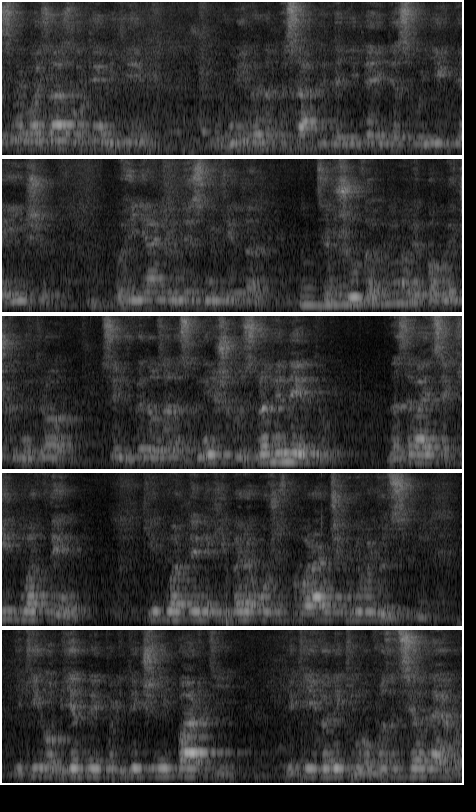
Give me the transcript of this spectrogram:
співазазу тим, які вміли написати для дітей, для своїх, для інших. Бо геніальний Низ Микита це чудо, але Павличко Дмитро Сильч видав зараз книжку знамениту. Називається Кіт Мартин. Кіт Мартин, який бере участь в помаранчевій революції, який об'єднує політичні партії, який є великим опозиціонером.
